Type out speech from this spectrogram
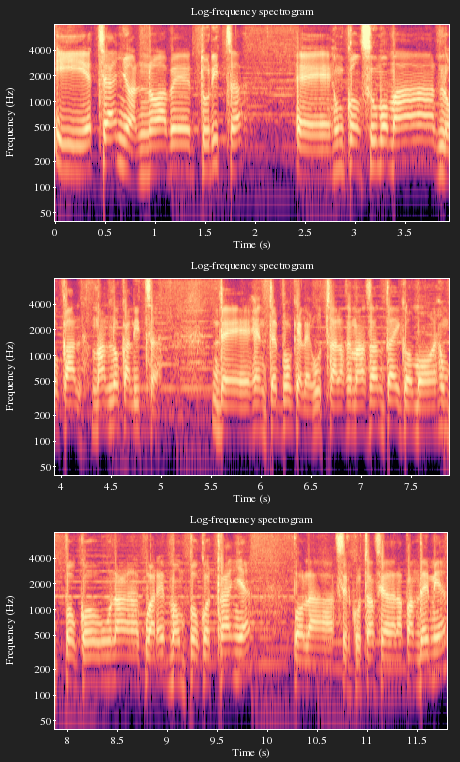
y este año al no haber turistas eh, es un consumo más local, más localista de gente porque le gusta la Semana Santa y como es un poco una cuaresma un poco extraña por las circunstancias de la pandemia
